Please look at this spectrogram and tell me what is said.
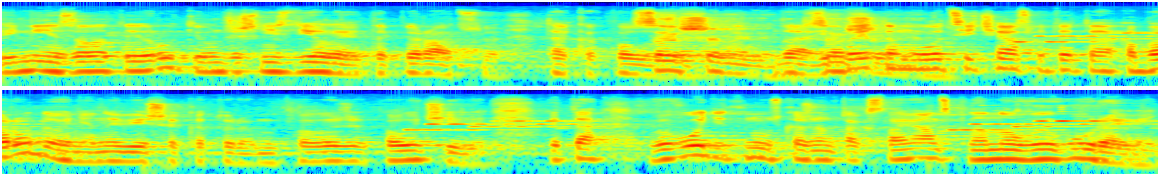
имея золотые руки, он же ж не сделает операцию так, как положено. Совершенно верно, Да, и совершенно поэтому верно. вот сейчас вот это оборудование новейшее, которое мы положи- получили, это выводит, ну, скажем так, Славянск на новый уровень.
